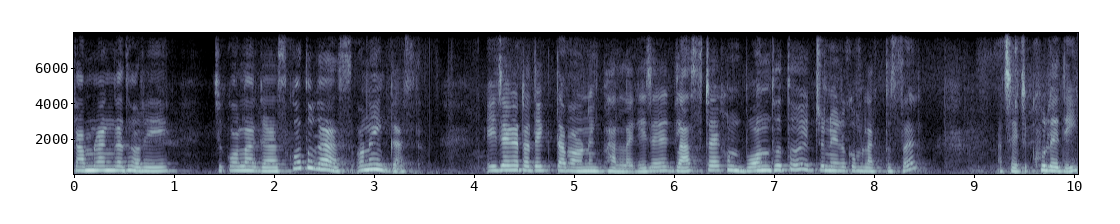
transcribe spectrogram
কামরাঙ্গা ধরে, যে কলা গাছ, কত গাছ, অনেক গাছ। এই জায়গাটা দেখতে আমার অনেক ভালো লাগে। এই জায়গায় গ্লাসটা এখন বন্ধ তো, এর জন্য এরকম লাগতেছে। আচ্ছা এটা খুলে দিই।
